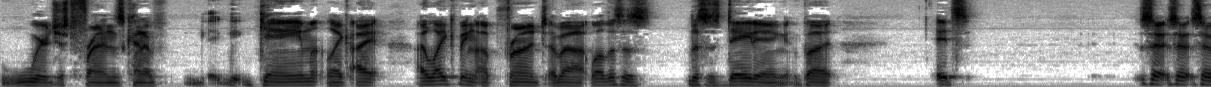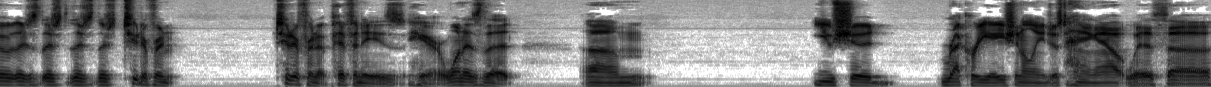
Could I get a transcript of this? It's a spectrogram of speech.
we're just friends kind of game. Like I I like being upfront about well this is this is dating, but it's so so so there's there's there's there's two different two different epiphanies here. One is that um, you should recreationally just hang out with uh,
